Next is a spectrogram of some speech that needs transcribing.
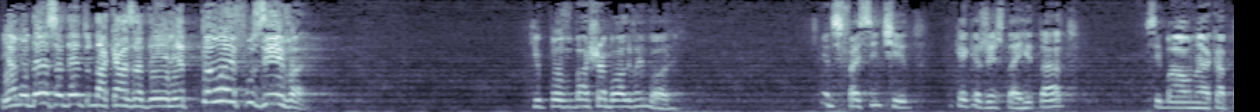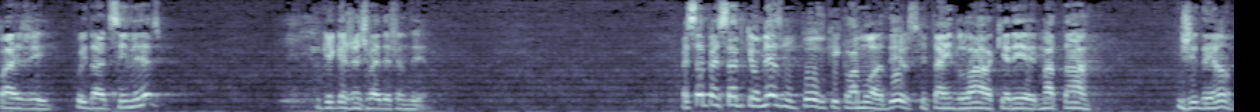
E a mudança dentro da casa dele é tão efusiva que o povo baixa a bola e vai embora. Isso faz sentido. Por que, que a gente está irritado? Se Baal não é capaz de cuidar de si mesmo, por que, que a gente vai defender? Mas você percebe que é o mesmo povo que clamou a Deus, que está indo lá querer matar Gideão?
